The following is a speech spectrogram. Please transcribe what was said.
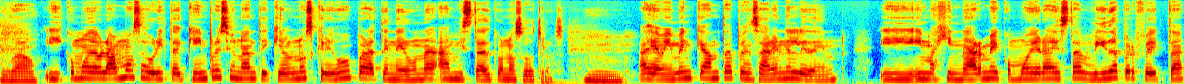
Wow. Y como hablábamos ahorita, qué impresionante que Él nos creó para tener una amistad con nosotros. Mm. Ay, a mí me encanta pensar en el Edén y imaginarme cómo era esta vida perfecta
